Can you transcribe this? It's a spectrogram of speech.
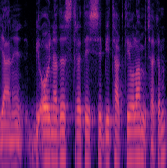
yani bir oynadığı stratejisi bir taktiği olan bir takım.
